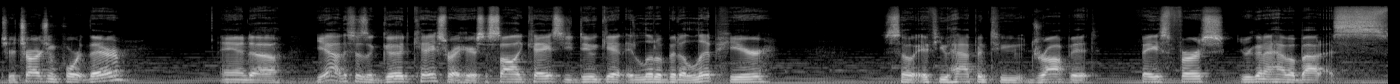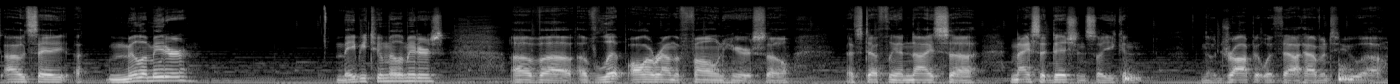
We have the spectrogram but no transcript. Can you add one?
to your charging port there. And uh, yeah, this is a good case right here. It's a solid case. You do get a little bit of lip here so if you happen to drop it face first, you're gonna have about, a, I would say a millimeter, maybe two millimeters of, uh, of lip all around the phone here. So that's definitely a nice, uh, nice addition. So you can, you know, drop it without having to uh,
